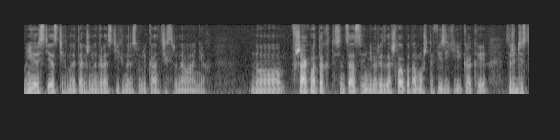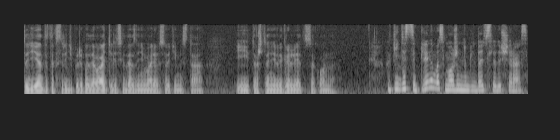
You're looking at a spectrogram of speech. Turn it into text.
университетских, но и также на городских и на республиканских соревнованиях. Но в шахматах сенсации не произошло, потому что физики, как и среди студентов, так и среди преподавателей, всегда занимали высокие места. И то, что они выиграли, это законно. Какие дисциплины мы сможем наблюдать в следующий раз?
